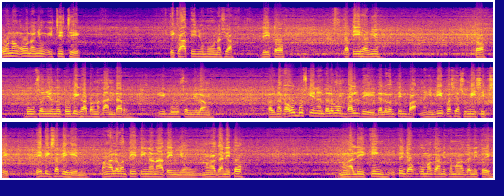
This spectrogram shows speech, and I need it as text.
Unang-una yung i-check, ikati nyo muna siya dito, katihan nyo ito, buhusan nyo ng tubig habang nakaandar. Sige, buhusan nyo lang. Pag nakaubos kayo ng dalawang balde, dalawang timba na hindi pa siya sumisip-sip, ibig sabihin, pangalawang titingnan natin yung mga ganito. mga leaking ito hindi ako gumagamit ng mga ganito eh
